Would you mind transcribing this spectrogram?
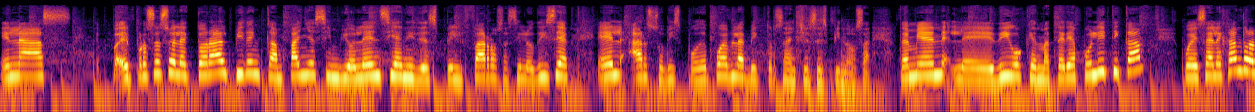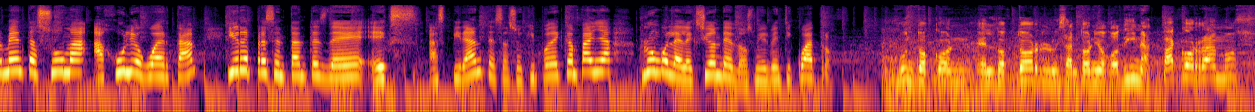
En las el proceso electoral, piden campaña sin violencia ni despilfarros, así lo dice el arzobispo de Puebla, Víctor Sánchez Espinosa. También le digo que en materia política, pues Alejandro Armenta suma a Julio Huerta y representantes de ex aspirantes a su equipo de campaña rumbo a la elección de 2024 junto con el doctor Luis Antonio Godina, Paco Ramos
